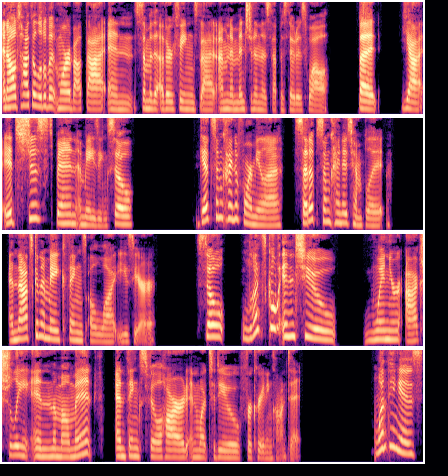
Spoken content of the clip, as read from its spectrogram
And I'll talk a little bit more about that and some of the other things that I'm going to mention in this episode as well. But yeah, it's just been amazing. So get some kind of formula, set up some kind of template, and that's going to make things a lot easier. So let's go into when you're actually in the moment and things feel hard and what to do for creating content. One thing is,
